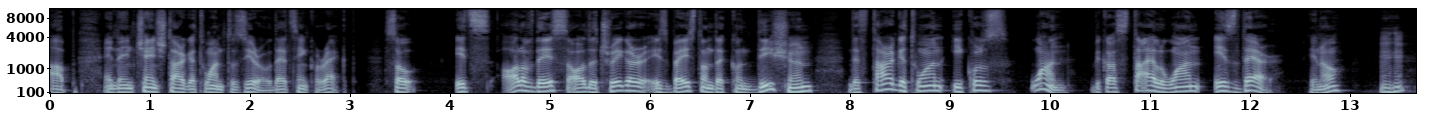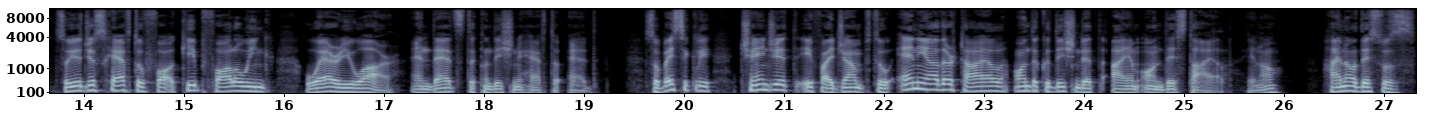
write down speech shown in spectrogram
up and then change target one to zero. That's incorrect. So it's all of this. All the trigger is based on the condition that target one equals one because tile one is there. You know. Hmm So you just have to fo- keep following where you are, and that's the condition you have to add. So basically, change it if I jump to any other tile on the condition that I am on this tile, you know? I know this was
